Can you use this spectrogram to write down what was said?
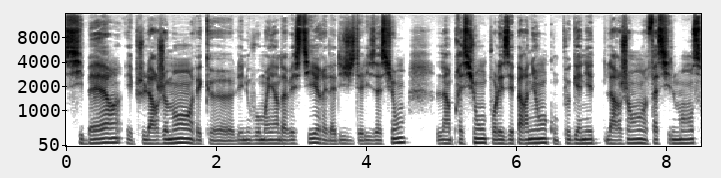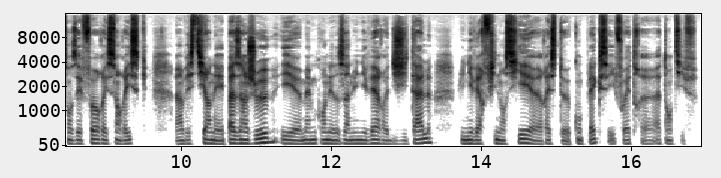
cyber, et plus largement avec euh, les nouveaux moyens d'investir et la digitalisation, l'impression pour les épargnants qu'on peut gagner de l'argent facilement, sans effort et sans risque. Investir n'est pas un jeu et euh, même quand on est dans un univers euh, digital, l'univers financier euh, reste complexe et il faut être attentif.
